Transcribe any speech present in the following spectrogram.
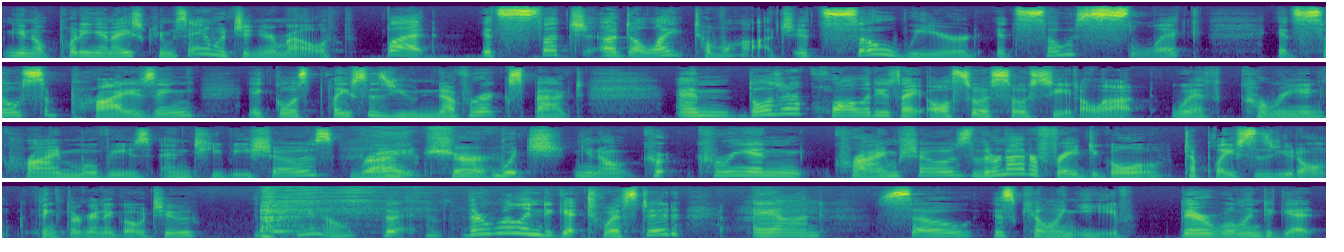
you know, putting an ice cream sandwich in your mouth. But it's such a delight to watch. It's so weird. It's so slick. It's so surprising. It goes places you never expect. And those are qualities I also associate a lot with Korean crime movies and TV shows. Right, sure. Which, you know, K- Korean crime shows, they're not afraid to go to places you don't think they're going to go to. You know, they're, they're willing to get twisted. And so is Killing Eve. They're willing to get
